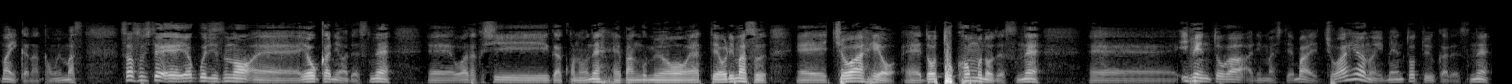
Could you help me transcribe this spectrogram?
まあいいかなと思います。さあ、そして、えー、翌日の、えー、8日にはですね、えー、私がこのね、番組をやっております、えー、チョアヘオ、えー、.com のですね、えー、イベントがありまして、まあ、チョアヘオのイベントというかですね、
